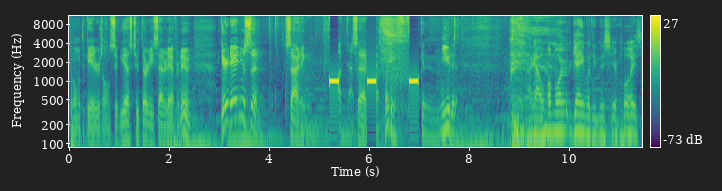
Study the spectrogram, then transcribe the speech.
going with the Gators on CBS 2:30 Saturday afternoon. Gary Danielson sighting Fuck that. Saturday. We can fucking mute it. I got one more game with him this year, boys.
